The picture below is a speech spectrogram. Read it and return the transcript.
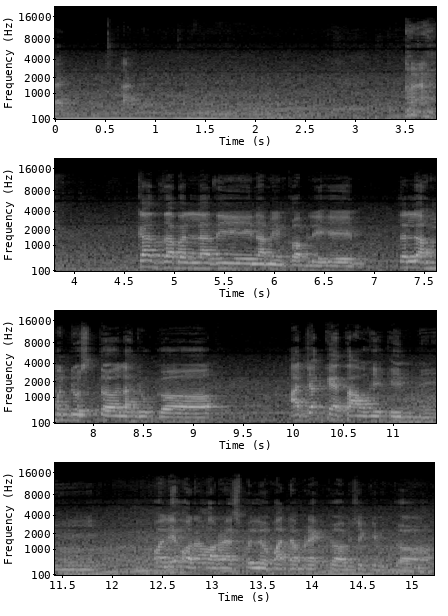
Eh? Tak ada. kadzdzabal ladzina min qablihim telah mendustalah juga ajak ke tauhid ini oleh orang-orang sebelum pada mereka musyrik Mekah.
